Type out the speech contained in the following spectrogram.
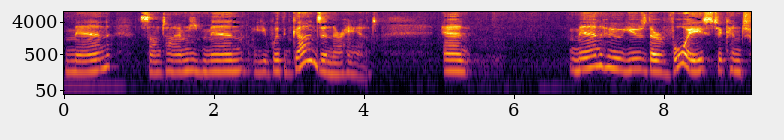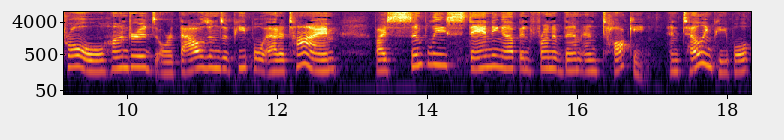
men, sometimes men with guns in their hands. And men who use their voice to control hundreds or thousands of people at a time by simply standing up in front of them and talking and telling people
